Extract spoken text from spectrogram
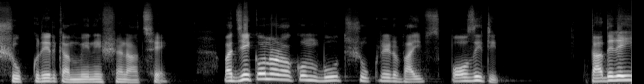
শুক্রের কম্বিনেশন আছে বা যে কোনো রকম বুধ শুক্রের ভাইবস পজিটিভ তাদের এই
